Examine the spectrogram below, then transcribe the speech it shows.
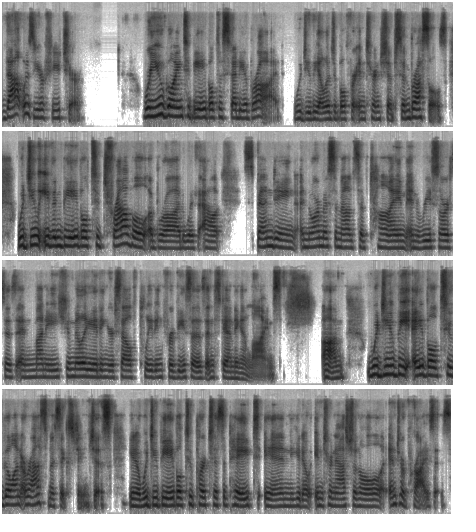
that was your future. Were you going to be able to study abroad? Would you be eligible for internships in Brussels? Would you even be able to travel abroad without spending enormous amounts of time and resources and money, humiliating yourself, pleading for visas, and standing in lines? Um, would you be able to go on Erasmus exchanges? You know, would you be able to participate in, you know, international enterprises?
